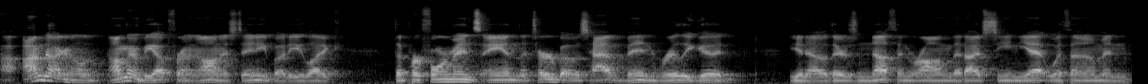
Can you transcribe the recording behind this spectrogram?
I, I'm not gonna. I'm gonna be upfront and honest to anybody. Like the performance and the turbos have been really good. You know, there's nothing wrong that I've seen yet with them, and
